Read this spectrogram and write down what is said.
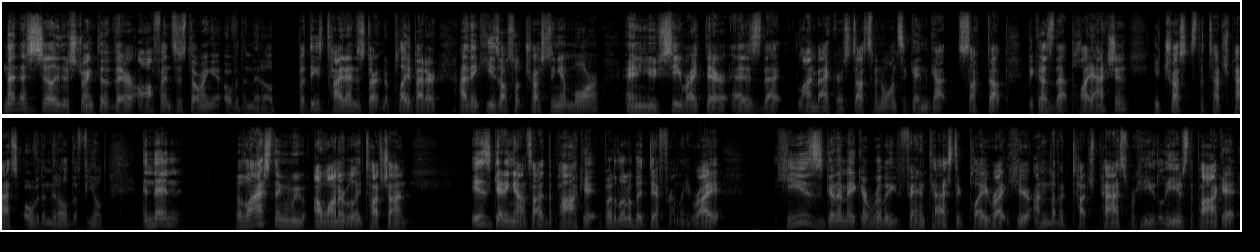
not necessarily the strength of their offense is throwing it over the middle, but these tight ends are starting to play better. I think he's also trusting it more, and you see right there as that linebacker Stutsman once again got sucked up because of that play action. He trusts the touch pass over the middle of the field, and then the last thing we I want to really touch on is getting outside the pocket, but a little bit differently, right? He's going to make a really fantastic play right here on another touch pass where he leaves the pocket,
